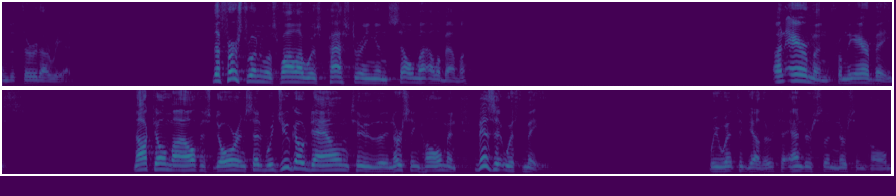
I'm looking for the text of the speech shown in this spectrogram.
and the third I read. The first one was while I was pastoring in Selma, Alabama. An airman from the air base knocked on my office door and said, Would you go down to the nursing home and visit with me? We went together to Anderson Nursing Home.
